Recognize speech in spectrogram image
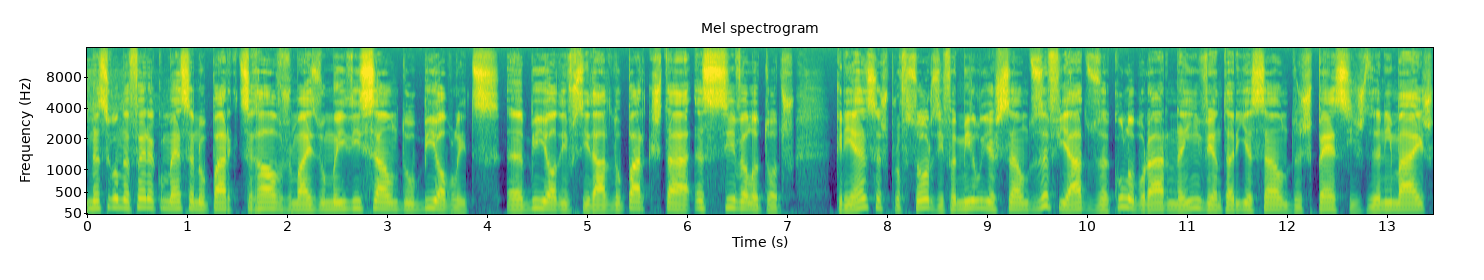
Na segunda-feira começa no Parque de Serralves mais uma edição do BioBlitz. A biodiversidade do parque está acessível a todos. Crianças, professores e famílias são desafiados a colaborar na inventariação de espécies de animais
